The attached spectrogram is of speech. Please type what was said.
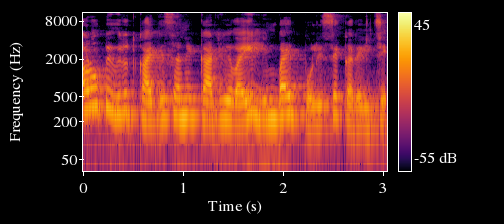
આરોપી વિરુદ્ધ કાયદેસરની કાર્યવાહી લિંબાયત પોલીસે કરેલ છે.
